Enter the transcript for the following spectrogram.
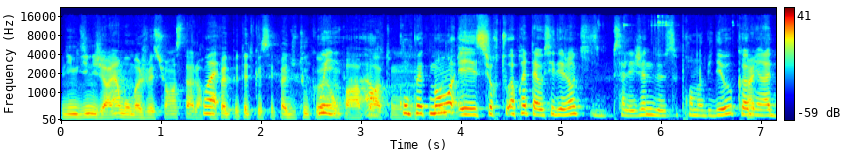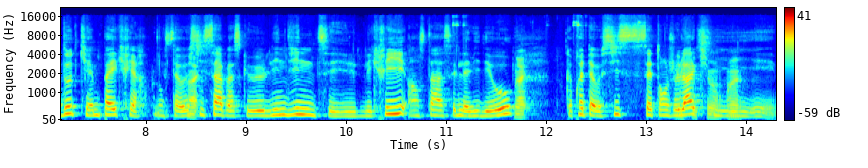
LinkedIn j'ai rien, bon bah je vais sur Insta. Alors Ouais. qu'en fait peut-être que c'est pas du tout cohérent par rapport à ton. Complètement, et surtout, après, tu as aussi des gens qui ça les gêne de se prendre en vidéo, comme il Ouais. y en a d'autres qui aiment pas écrire. Donc, tu as aussi Ouais. ça, parce que LinkedIn, c'est l'écrit, Insta, c'est de la vidéo. Donc, après, tu as aussi cet enjeu-là qui est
